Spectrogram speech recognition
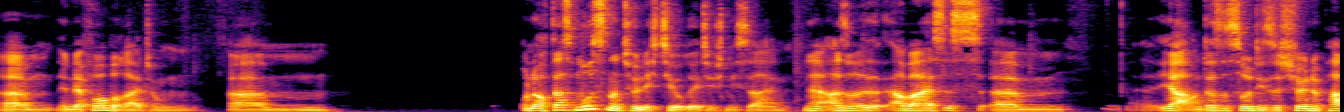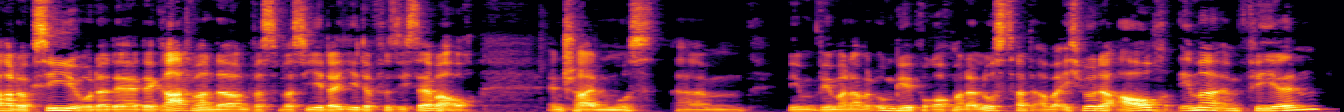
ähm, in der Vorbereitung. Ähm, und auch das muss natürlich theoretisch nicht sein. Ne? Also, aber es ist ähm, ja und das ist so diese schöne Paradoxie oder der der Gratwander und was was jeder jeder für sich selber auch entscheiden muss. Ähm, wie, wie man damit umgeht, worauf man da Lust hat. Aber ich würde auch immer empfehlen,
